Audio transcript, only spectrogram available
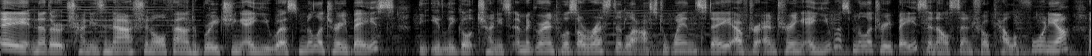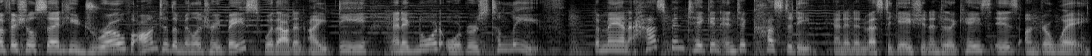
Another Chinese national found breaching a U.S. military base. The illegal Chinese immigrant was arrested last Wednesday after entering a U.S. military base in El Centro, California. Officials said he drove onto the military base without an ID and ignored orders to leave. The man has been taken into custody, and an investigation into the case is underway.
